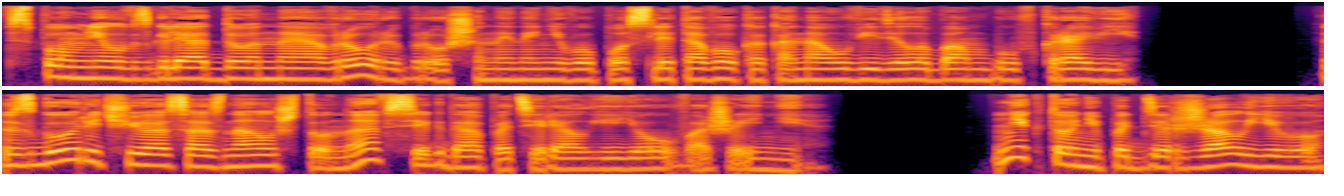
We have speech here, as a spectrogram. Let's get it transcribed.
Вспомнил взгляд Донной Авроры, брошенный на него после того, как она увидела бамбу в крови. С горечью осознал, что навсегда потерял ее уважение. Никто не поддержал его,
